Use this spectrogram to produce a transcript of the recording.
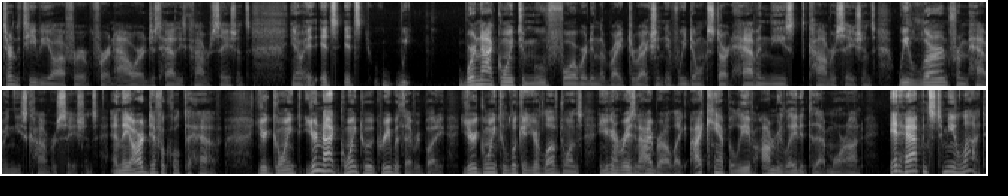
turn the TV off for for an hour and just have these conversations. You know it, it's it's we we're not going to move forward in the right direction if we don't start having these conversations. We learn from having these conversations, and they are difficult to have. You're going to, you're not going to agree with everybody. You're going to look at your loved ones and you're going to raise an eyebrow like, "I can't believe I'm related to that moron." It happens to me a lot.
